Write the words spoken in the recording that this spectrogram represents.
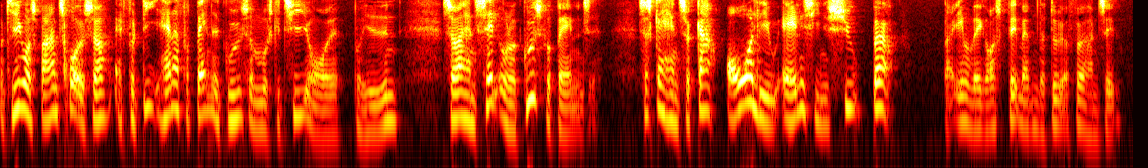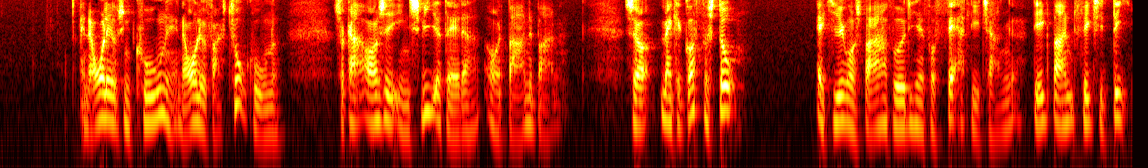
Og Kierkegaards far han tror jo så, at fordi han har forbandet Gud som måske 10-årig på heden, så er han selv under Guds forbandelse. Så skal han sågar overleve alle sine syv børn. Der er imod væk også fem af dem, der dør før han selv. Han overlever sin kone, han overlever faktisk to koner, sågar også en svigerdatter og et barnebarn. Så man kan godt forstå, at Kierkegaards far har fået de her forfærdelige tanker. Det er ikke bare en fix idé,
